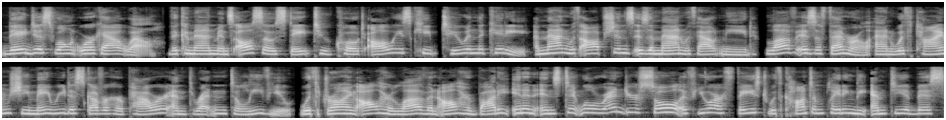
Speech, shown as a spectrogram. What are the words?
they just won't work out well. The commandments also state to, quote, always keep two in the kitty. A man with options is a man without need. Love is ephemeral, and with time, she may rediscover her power and threaten to leave you. Withdrawing all her love and all her body in an instant will rend your soul if you are faced with contemplating the empty abyss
